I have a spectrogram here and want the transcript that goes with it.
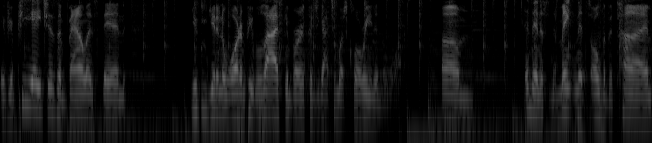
If your pH isn't balanced, then you can get in the water and people's eyes can burn because you got too much chlorine in the water. Um, and then it's the maintenance over the time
